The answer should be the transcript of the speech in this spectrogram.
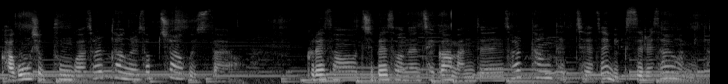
가공식품과 설탕을 섭취하고 있어요. 그래서 집에서는 제가 만든 설탕 대체제 믹스를 사용합니다.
